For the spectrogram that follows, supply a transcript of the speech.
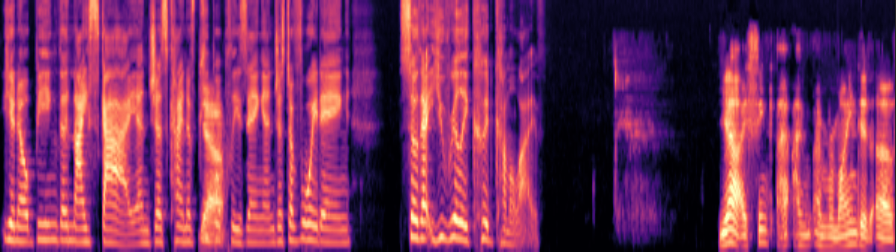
you know being the nice guy and just kind of people Yeah. pleasing and just avoiding so that you really could come alive Yeah, I think I, I'm I'm reminded of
